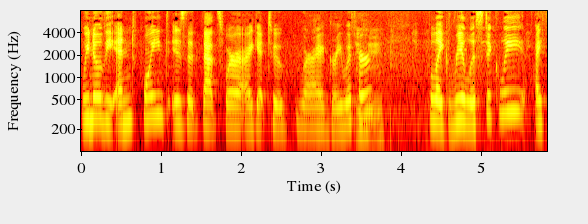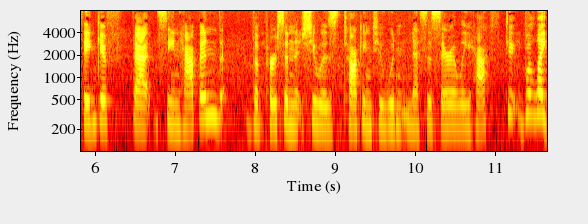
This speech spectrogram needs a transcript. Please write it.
we know the end point is that that's where I get to where I agree with her. Mm-hmm. But like realistically, I think if that scene happened, the person that she was talking to wouldn't necessarily have to. But like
